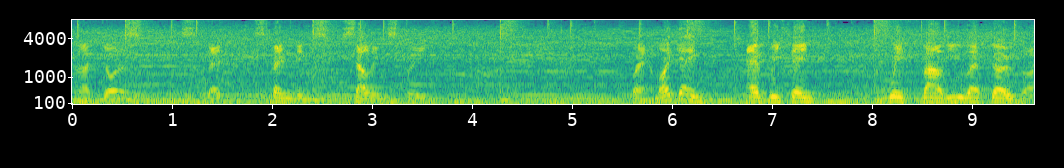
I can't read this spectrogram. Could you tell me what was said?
And I can go on a spe- spending, selling spree. Wait, am I getting everything with value left over?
